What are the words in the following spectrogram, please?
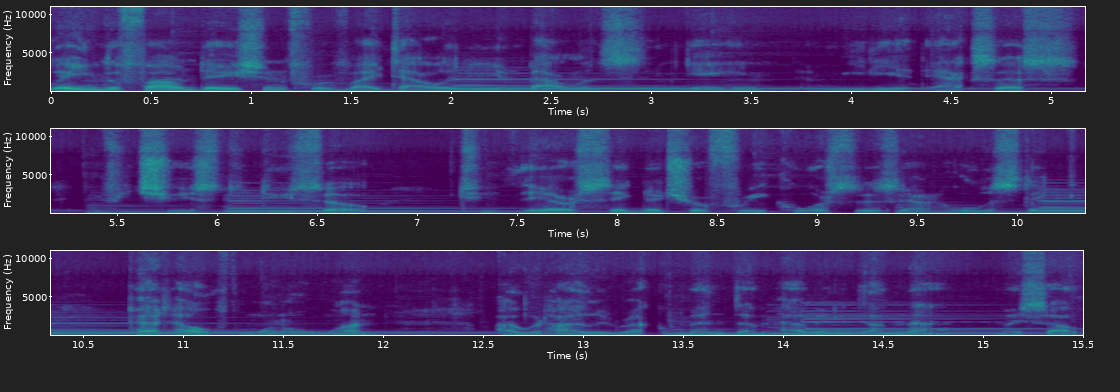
laying the foundation for vitality and balance and gain, immediate access, if you choose to do so, to their signature free courses at Holistic Pet Health 101. I would highly recommend them having done that myself.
